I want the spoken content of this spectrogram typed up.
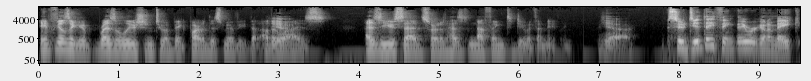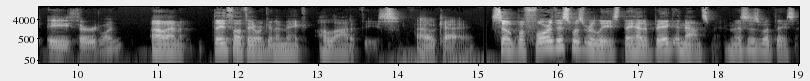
it feels like a resolution to a big part of this movie that otherwise, as you said, sort of has nothing to do with anything. Yeah. So did they think they were going to make a third one? Oh, Emmett, they thought they were going to make a lot of these. Okay. So before this was released, they had a big announcement, and this is what they said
